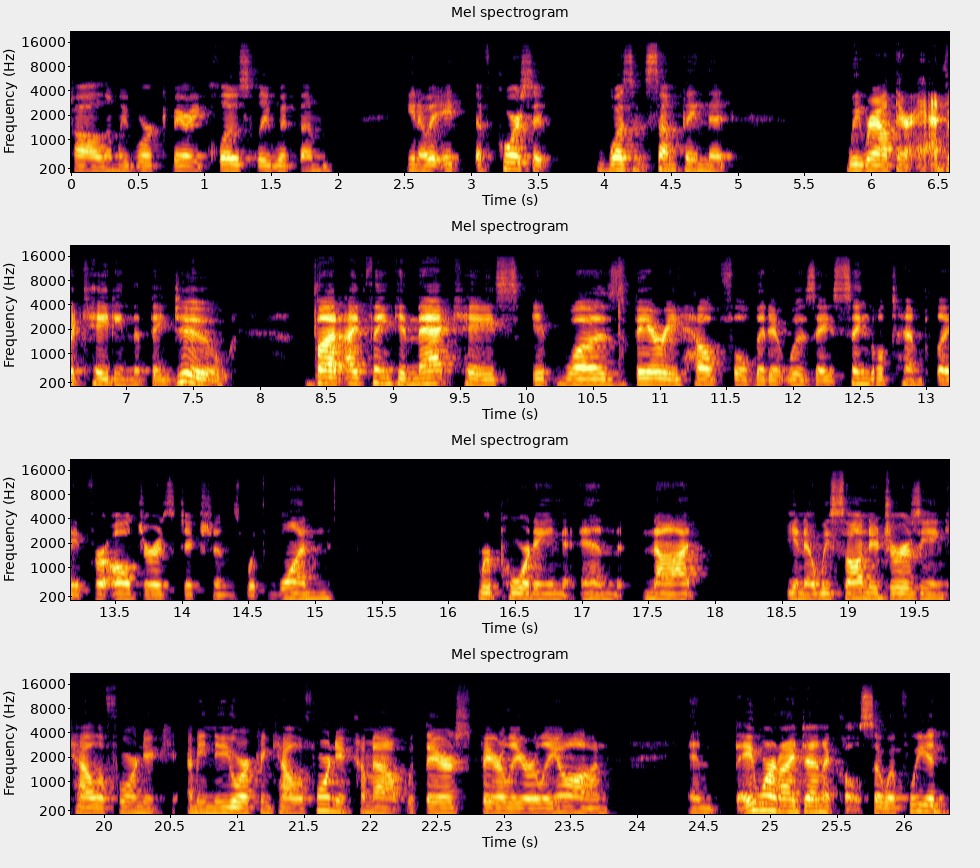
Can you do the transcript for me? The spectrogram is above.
call, and we worked very closely with them. You know, it of course it wasn't something that we were out there advocating that they do, but I think in that case it was very helpful that it was a single template for all jurisdictions with one reporting and not you know we saw new jersey and california i mean new york and california come out with theirs fairly early on and they weren't identical so if we had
